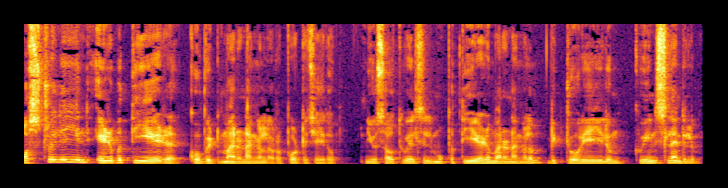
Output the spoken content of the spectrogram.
ഓസ്ട്രേലിയയിൽ എഴുപത്തിയേഴ് കോവിഡ് മരണങ്ങൾ റിപ്പോർട്ട് ചെയ്തു. ന്യൂ സൗത്ത് വെയിൽസിൽ മുപ്പത്തിയേഴ് മരണങ്ങളും വിക്ടോറിയയിലും ക്വീൻസ്ലാൻഡിലും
